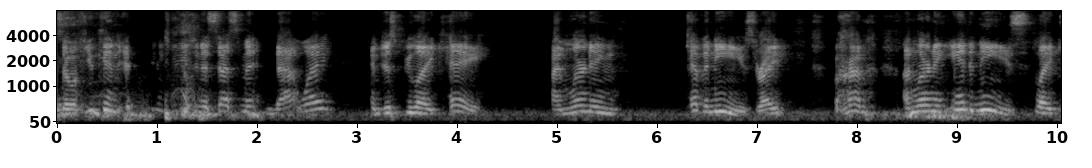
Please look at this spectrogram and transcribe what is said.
So if you can, if you can an assessment that way and just be like, hey, I'm learning Kevinese, right? Or I'm, I'm learning Andonese. Like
